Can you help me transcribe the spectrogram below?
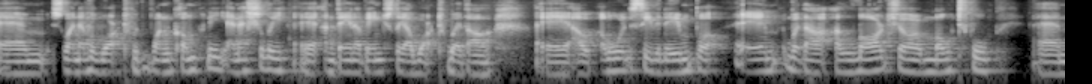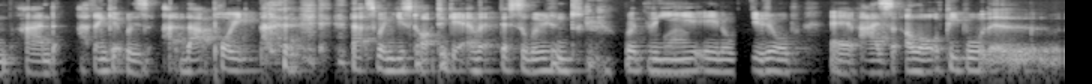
Um, so I never worked with one company initially, uh, and then eventually I worked with a uh, I, I won't say the name, but um, with a, a larger multiple. Um, and I think it was at that point that's when you start to get a bit disillusioned with the Wow. you know your job, uh, as a lot of people. Uh,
